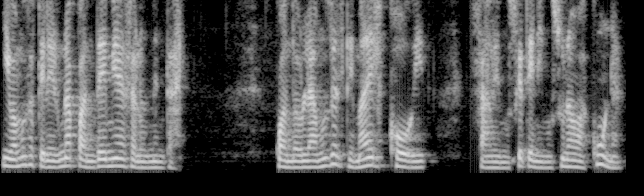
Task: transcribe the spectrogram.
íbamos a tener una pandemia de salud mental. Cuando hablamos del tema del COVID, sabemos que tenemos una vacuna,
